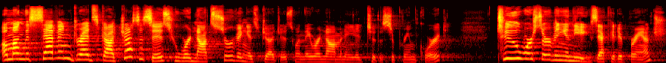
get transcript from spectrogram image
Among the seven Dred Scott justices who were not serving as judges when they were nominated to the Supreme Court, Two were serving in the executive branch,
